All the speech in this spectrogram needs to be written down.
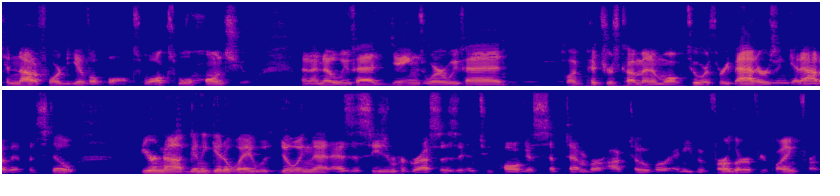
cannot afford to give up walks. Walks will haunt you. And I know we've had games where we've had pitchers come in and walk two or three batters and get out of it, but still, you're not going to get away with doing that as the season progresses into August, September, October, and even further if you're playing further.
